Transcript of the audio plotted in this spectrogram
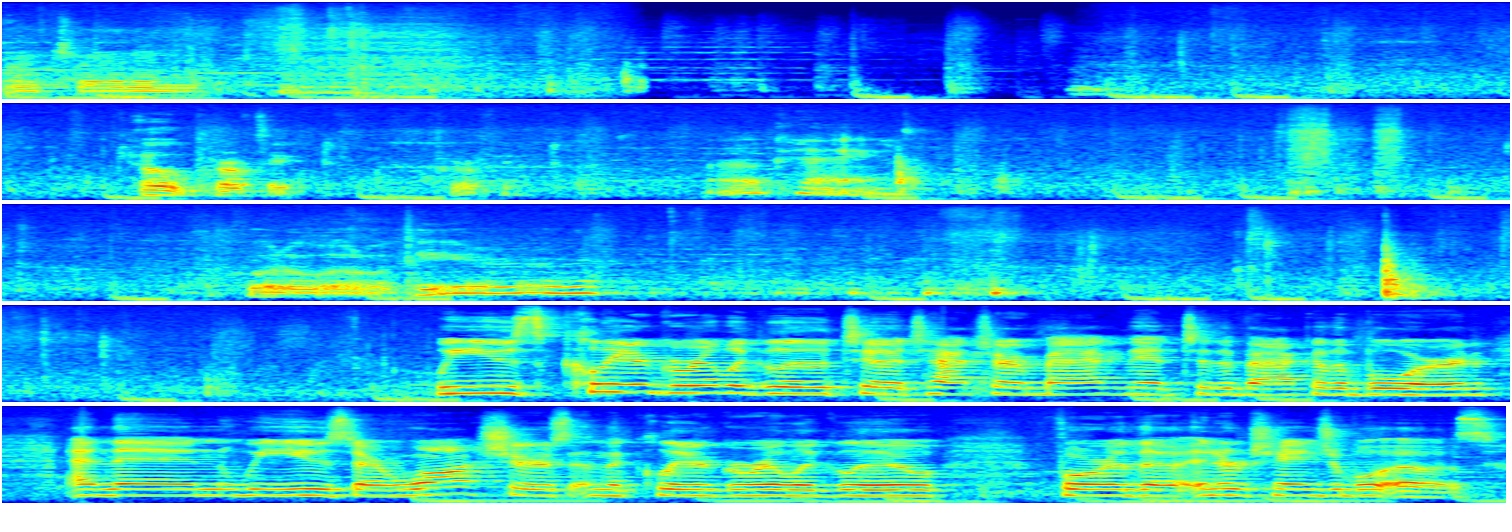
I'll try it in. Oh, perfect, perfect. Okay. Put a little here. We used clear Gorilla Glue to attach our magnet to the back of the board, and then we used our washers and the clear Gorilla Glue for the interchangeable O's.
